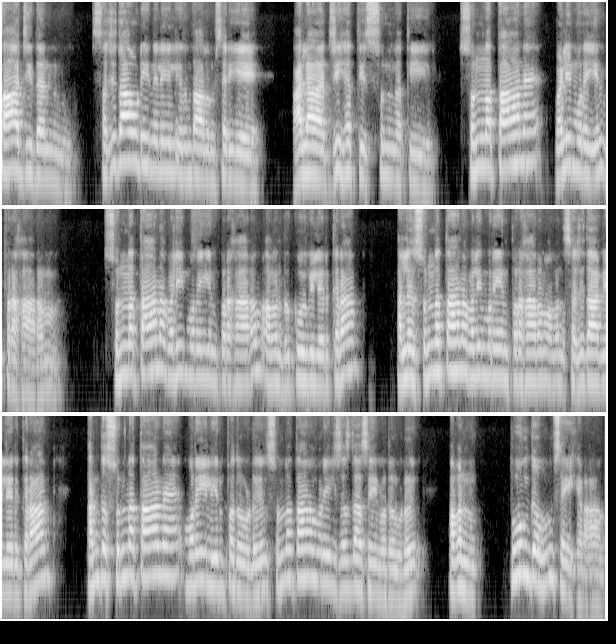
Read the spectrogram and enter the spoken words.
சாஜிதன் சஜிதாவுடைய நிலையில் இருந்தாலும் சரியே. அலா ஜிஹத்தி சுன்னதி சுன்னத்தான வழிமுறையின் பிரகாரம். சுன்னத்தான வழிமுறையின் பிரகாரம் அவன் ருக்குவில் இருக்கிறான். அல்லது சுண்ணத்தான வழிமுறையின் பிரகாரம் அவன் சஜிதாவில் இருக்கிறான். அந்த சுன்னத்தான முறையில் இருப்பதோடு சுன்னத்தான முறையில் சஜிதா செய்வதோடு அவன் தூங்கவும் செய்கிறான்.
